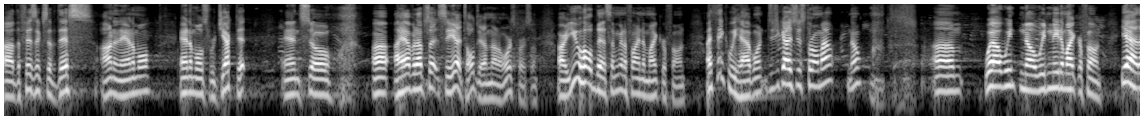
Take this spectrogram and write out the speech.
Uh, the physics of this on an animal, animals reject it. And so uh, I have it upside. See, I told you I'm not a horse person. All right, you hold this. I'm going to find a microphone. I think we have one. Did you guys just throw them out? No? Um, well, we no, we need a microphone. Yeah,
